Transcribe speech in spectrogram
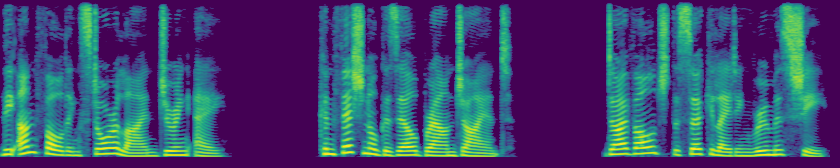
the unfolding storyline during a confessional Gizelle Bryant divulged the circulating rumors she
